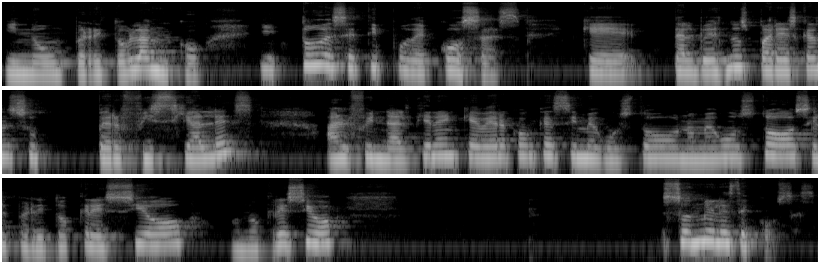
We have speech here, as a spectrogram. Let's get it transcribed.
y no un perrito blanco. Y todo ese tipo de cosas que tal vez nos parezcan superficiales, al final tienen que ver con que si me gustó o no me gustó, si el perrito creció o no creció son miles de cosas.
